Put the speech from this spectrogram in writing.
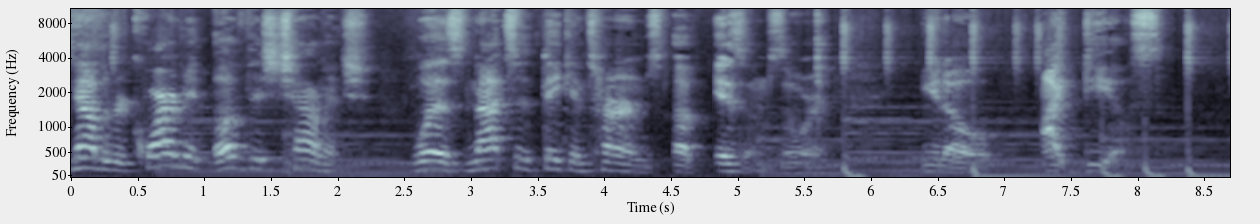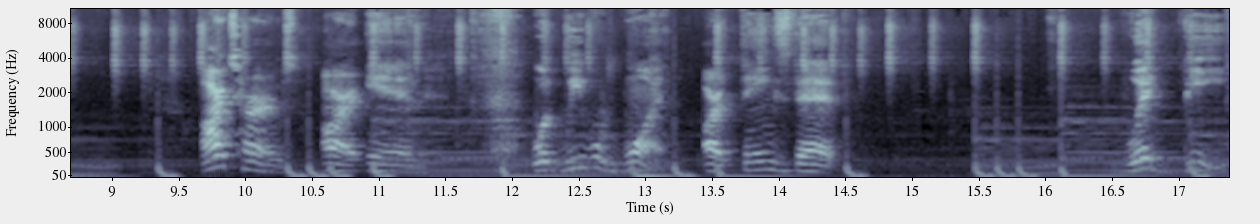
Now, the requirement of this challenge was not to think in terms of isms or, you know, ideas. Our terms are in what we would want are things that would be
